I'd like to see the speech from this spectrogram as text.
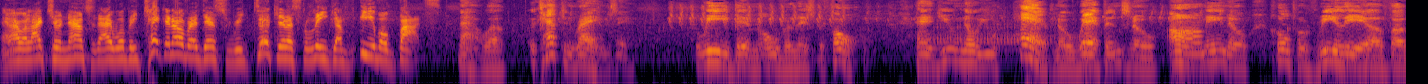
and I would like to announce that I will be taking over this ridiculous league of evil bots. Now, uh, Captain Ramsey, we've been over this before, and you know you have no weapons, no army, no hope of really of uh,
